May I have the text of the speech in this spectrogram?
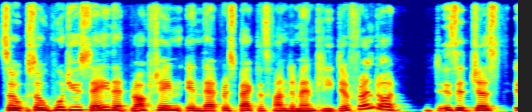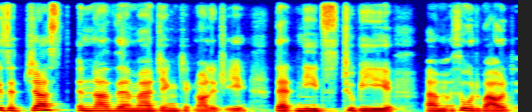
so so would you say that blockchain in that respect is fundamentally different or is it just is it just another emerging technology that needs to be um, thought about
